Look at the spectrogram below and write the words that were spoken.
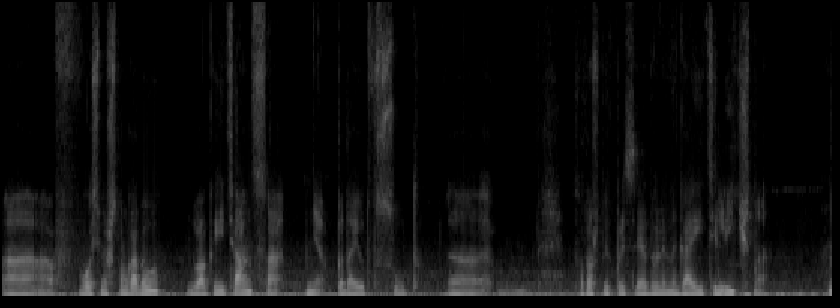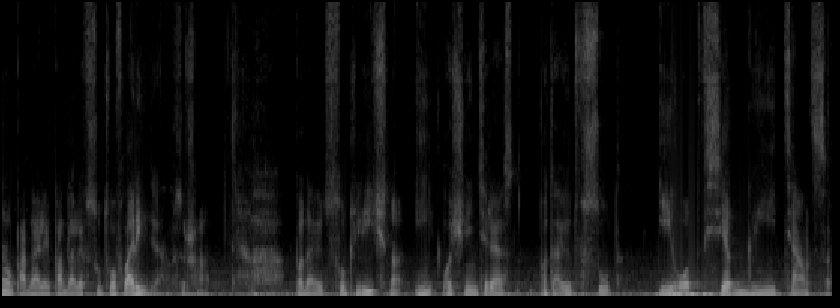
э, в 86 году два гаитянца мне подают в суд э, за то, что их преследовали на Гаити лично. Ну, подали, подали в суд во Флориде, в США подают в суд лично, и очень интересно, подают в суд и от всех гаитянцев,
